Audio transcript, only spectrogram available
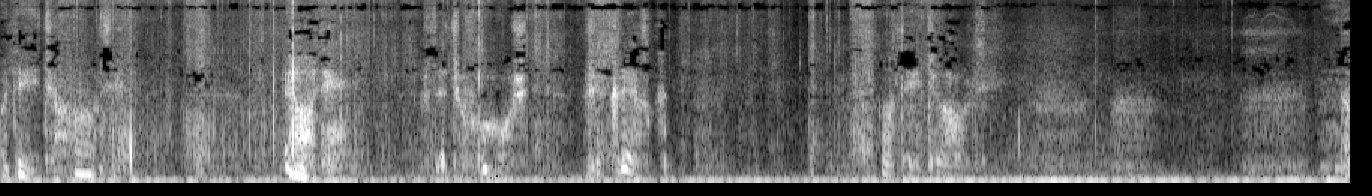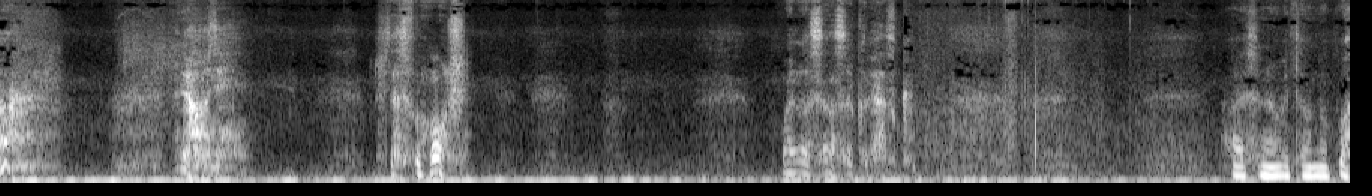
Uite aici alții. Ia uite. Știi ce frumoși. Și cresc. Uite aici alții. Da. Ia uite. Sunteți frumoși. Mai lăsăm să crească. Hai să ne uităm după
